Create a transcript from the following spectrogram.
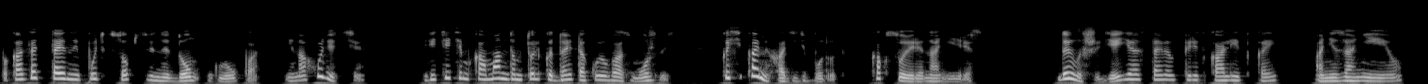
Показать тайный путь в собственный дом глупо. Не находите? Ведь этим командам только дай такую возможность. Косяками ходить будут, как сойри на нерест. Да и лошадей я оставил перед калиткой, а не за нею.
